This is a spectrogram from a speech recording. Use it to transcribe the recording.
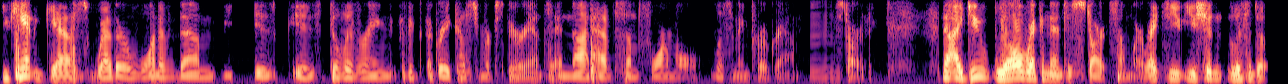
you can't guess whether one of them is is delivering a great customer experience and not have some formal listening program mm-hmm. starting. Now, I do. We all recommend to start somewhere, right? So you, you shouldn't listen to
